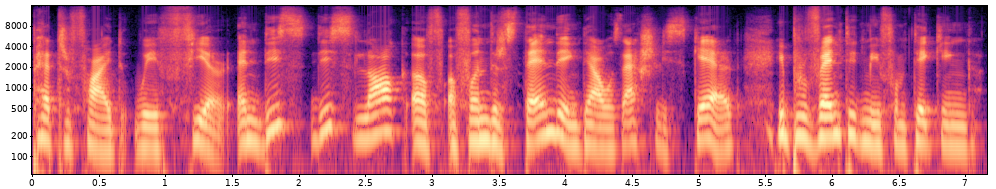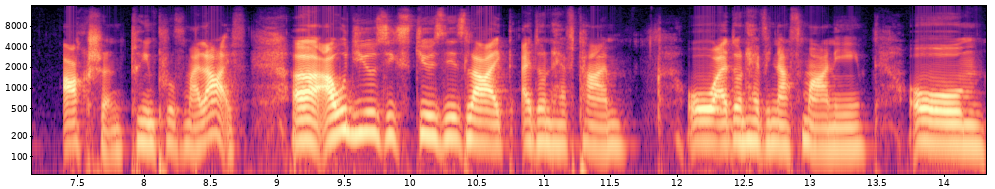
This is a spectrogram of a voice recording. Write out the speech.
petrified with fear and this this lack of, of understanding that i was actually scared it prevented me from taking action to improve my life. Uh, I would use excuses like I don't have time, or I don't have enough money, or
